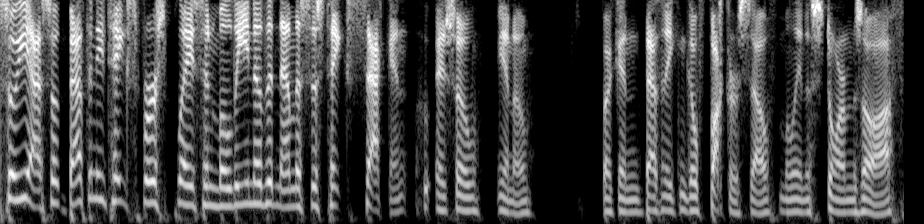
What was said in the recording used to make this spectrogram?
So yeah, so Bethany takes first place and Malina the Nemesis takes second. And so, you know, fucking Bethany can go fuck herself. Malina storms off.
